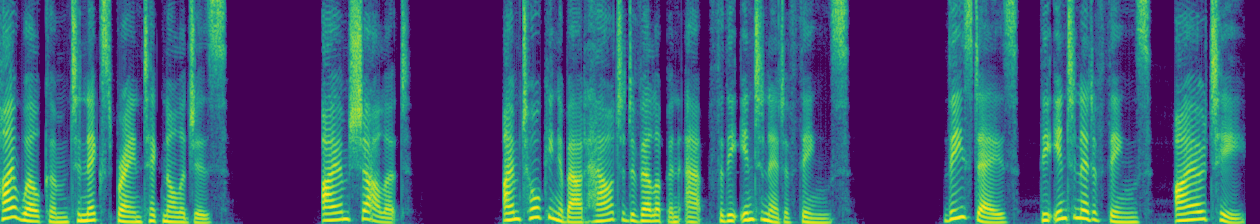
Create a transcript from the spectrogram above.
Hi, welcome to Next Brain Technologies. I am Charlotte. I'm talking about how to develop an app for the Internet of Things. These days, the Internet of Things, IoT,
